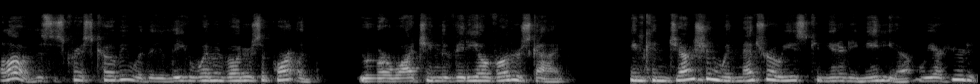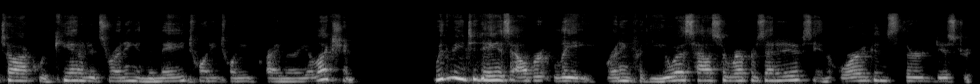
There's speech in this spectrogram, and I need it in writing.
Hello, this is Chris Kobe with the League of Women Voters of Portland. You are watching the video Voters Guide. In conjunction with Metro East Community Media, we are here to talk with candidates running in the May 2020 primary election. With me today is Albert Lee, running for the U.S. House of Representatives in Oregon's 3rd District,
